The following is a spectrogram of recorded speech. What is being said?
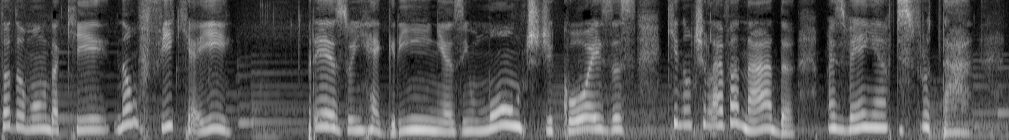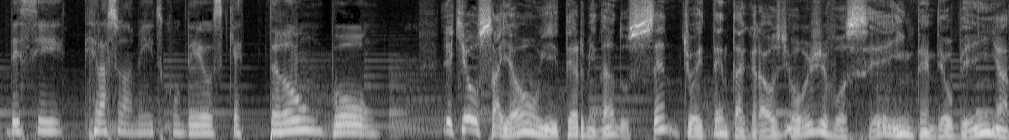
Todo mundo aqui, não fique aí preso em regrinhas, em um monte de coisas que não te leva a nada, mas venha desfrutar desse relacionamento com Deus que é tão bom. E aqui é o Saião e terminando 180 graus de hoje, você entendeu bem a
